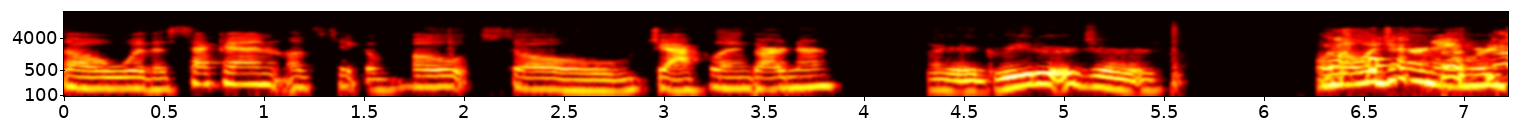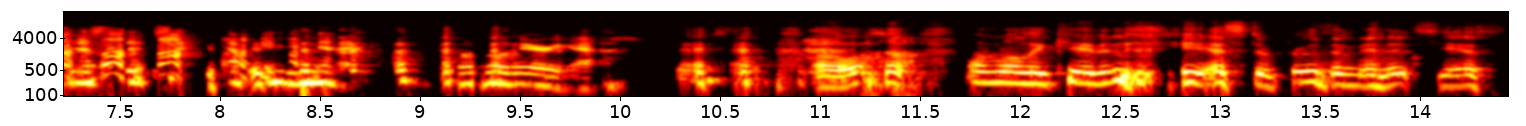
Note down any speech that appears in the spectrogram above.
so with a second, let's take a vote. So Jacqueline Gardner. I agree to adjourn. Oh, no adjourning, we're just accepting the minutes. Don't go there yet. oh, I'm only kidding. Yes, to approve the minutes. Yes,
